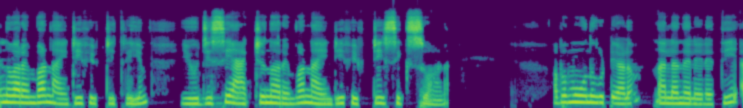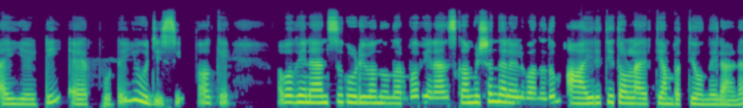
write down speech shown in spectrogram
എന്ന് പറയുമ്പോൾ നയന്റീൻ ഫിഫ്റ്റി ത്രീയും യു ജി സി ആക്ട് എന്ന് പറയുമ്പോൾ നയന്റീൻ ഫിഫ്റ്റി സിക്സും ആണ്. അപ്പോൾ മൂന്ന് കുട്ടികളും നല്ല നിലയിലെത്തി I I T airport U G C okay അപ്പോൾ ഫിനാൻസ് കൂടി വന്നു എന്ന് പറയുമ്പോൾ ഫിനാൻസ് കമ്മീഷൻ നിലയിൽ വന്നതും ആയിരത്തി തൊള്ളായിരത്തി അമ്പത്തി ഒന്നിലാണ്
